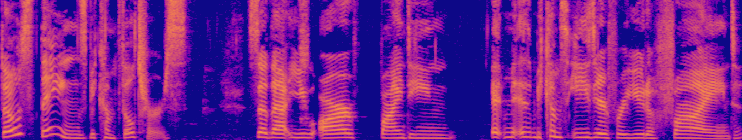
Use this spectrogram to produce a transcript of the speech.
those things become filters so that you are finding it, it becomes easier for you to find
